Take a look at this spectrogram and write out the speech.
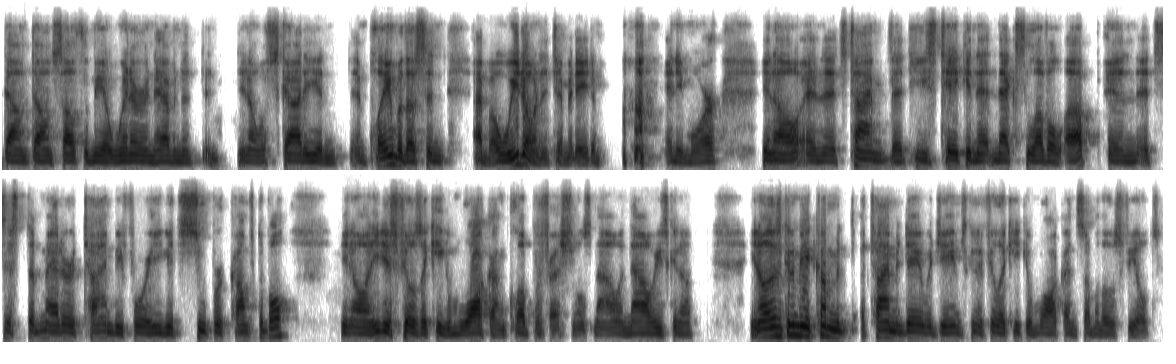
down, down south with me a winter and having a, you know, with Scotty and, and playing with us. And I mean, we don't intimidate him anymore, you know, and it's time that he's taken that next level up. And it's just a matter of time before he gets super comfortable, you know, and he just feels like he can walk on club professionals now. And now he's going to, you know, there's going to be a come a time and day where James going to feel like he can walk on some of those fields.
